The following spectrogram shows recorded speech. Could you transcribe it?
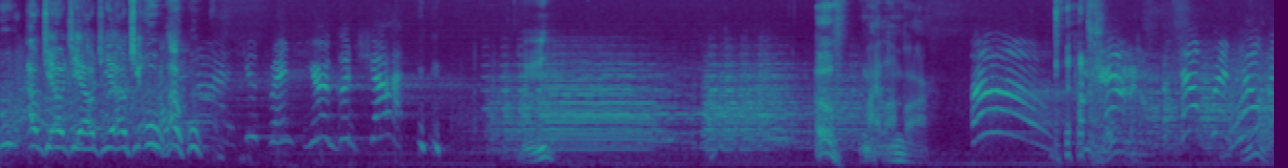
Ooh, ouchie, ouchie, ouchie, ouchie. Ooh, ow, ooh. Shoot, Prince. You're a good shot. hmm? Oof, my lumbar. Come here, little. Help, Prince! Help me!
